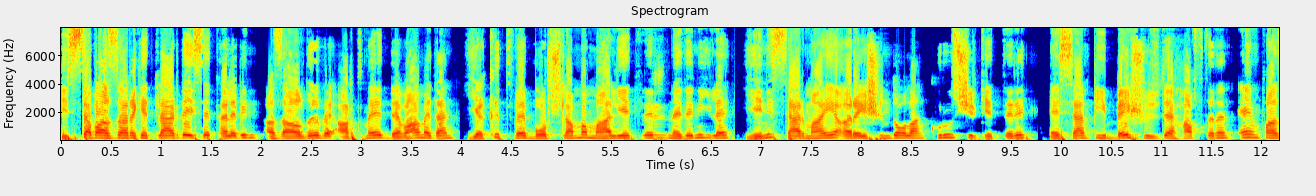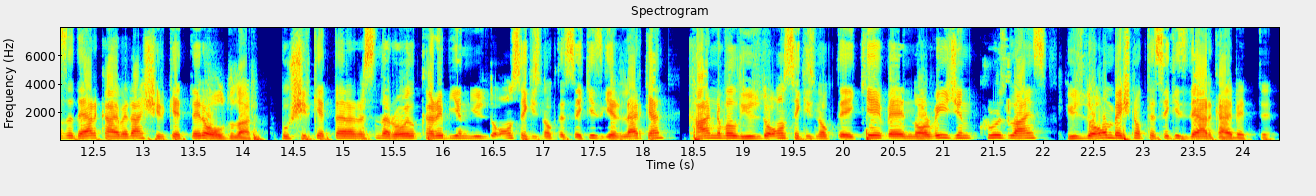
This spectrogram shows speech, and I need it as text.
Hisse bazlı hareketlerde ise talebin azaldığı ve artmaya devam eden yakıt ve borçlanma maliyetleri nedeniyle yeni sermaye arayışında olan kruz şirketleri S&P 500'de haftanın en fazla değer kaybeden şirketleri oldular. Bu şirketler arasında Royal Caribbean %18.8 gerilerken Carnival %18.2 ve Norwegian Cruise Lines %15.8 değer kaybetti.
